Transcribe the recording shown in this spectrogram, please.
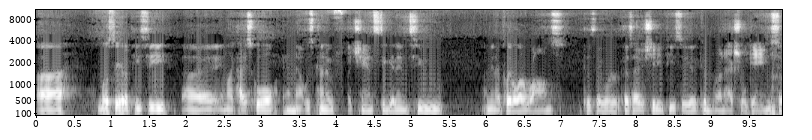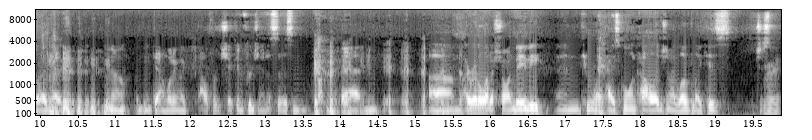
uh, mostly had a PC uh, in like high school, and that was kind of a chance to get into. I mean, I played a lot of ROMs because they were because I had a shitty PC and it couldn't run actual games. So I'd like, you know, I'd be downloading like Alfred Chicken for Genesis and fucking with that. And um, I read a lot of Seanbaby and through like high school and college, and I loved like his just Right.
